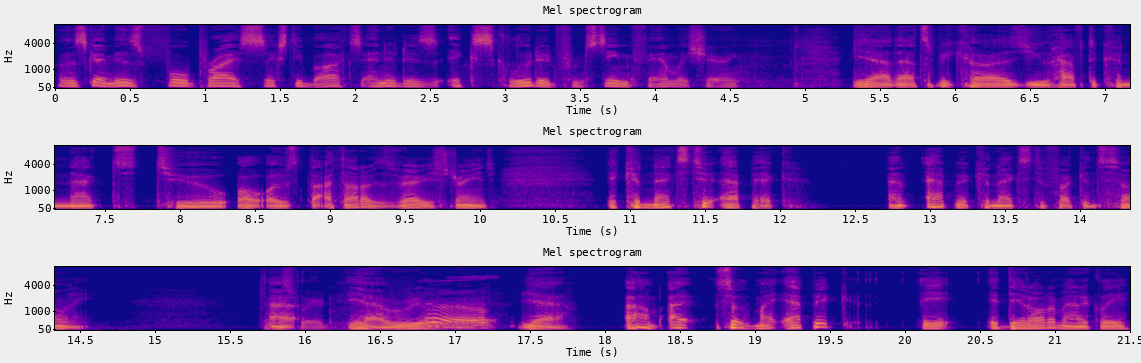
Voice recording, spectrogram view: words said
Well, this game is full price, sixty bucks, and it is excluded from Steam Family Sharing. Yeah, that's because you have to connect to. Oh, I, was, I thought it was very strange. It connects to Epic, and Epic connects to fucking Sony. That's uh, weird. Yeah, really. Oh. Weird. Yeah. Um. I so my Epic it it did automatically,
